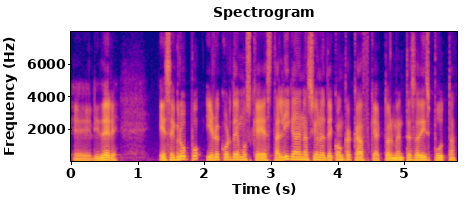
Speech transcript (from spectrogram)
eh, lidere ese grupo. Y recordemos que esta Liga de Naciones de CONCACAF que actualmente se disputa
